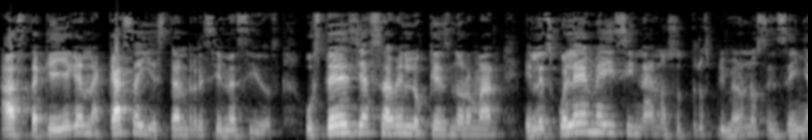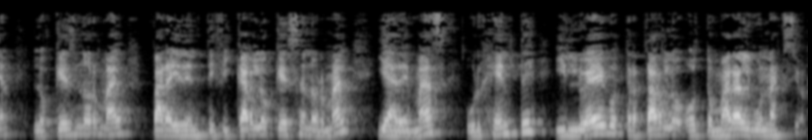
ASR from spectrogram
hasta que llegan a casa y están recién nacidos. Ustedes ya saben lo que es normal. En la escuela de medicina nosotros primero nos enseñan lo que es normal para identificar lo que es anormal y además urgente y luego tratarlo o tomar alguna acción.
